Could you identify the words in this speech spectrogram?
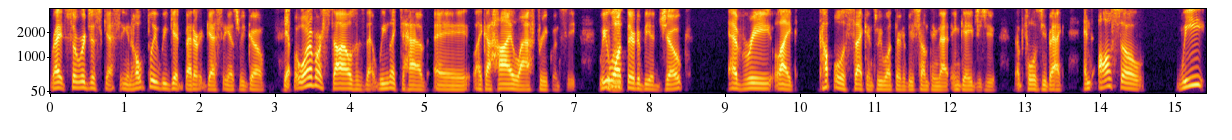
right? So we're just guessing, and hopefully we get better at guessing as we go. Yep. But one of our styles is that we like to have a like a high laugh frequency. We Mhm. want there to be a joke every like couple of seconds. We want there to be something that engages you, that pulls you back. And also, we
